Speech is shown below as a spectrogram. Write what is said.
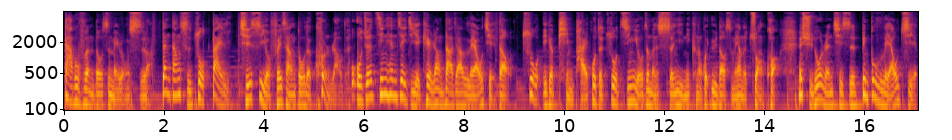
大部分都是美容师了。但当时做代理其实是有非常多的困扰的。我觉得今天这一集也可以让大家了解到，做一个品牌或者做精油这门生意，你可能会遇到什么样的状况？因为许多人其实并不了解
